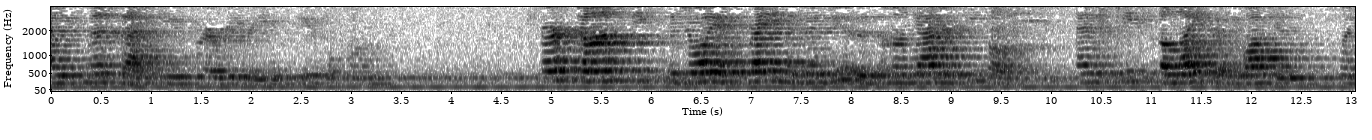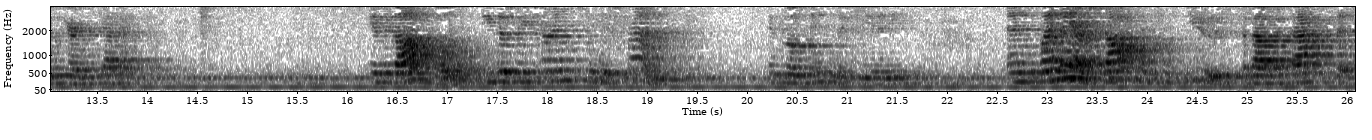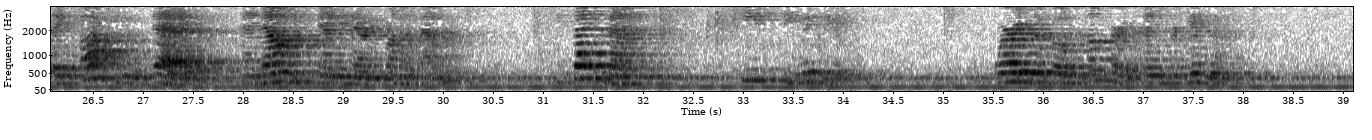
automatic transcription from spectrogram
I would commend that to you for a reread. It's a beautiful poem. First John speaks of the joy of spreading the good news among gathered people, and it speaks of the light that we walk in when we are together. In the Gospel, Jesus returns to his friends, his most intimate community, and when they are shocked and confused about the fact that they thought he was dead, and now he's standing there in front of them, he said to them, Peace be with you. Words of both comfort and forgiveness.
